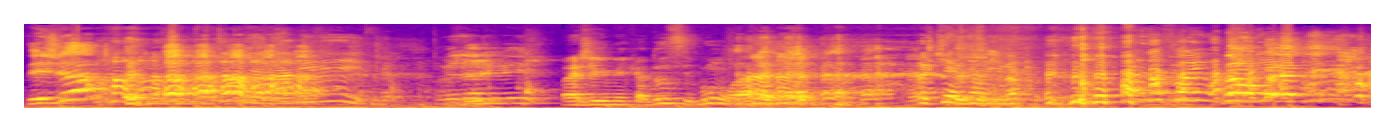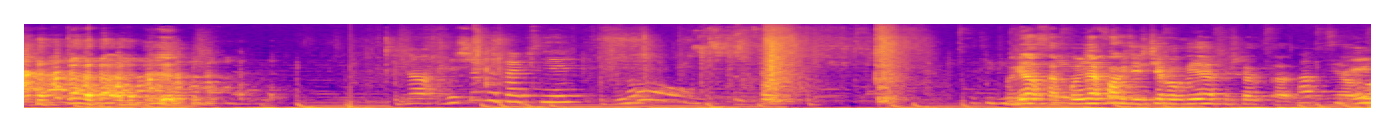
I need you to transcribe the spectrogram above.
Déjà? Attends, on vient d'arriver. Ouais, j'ai eu mes cadeaux, c'est bon. hein. Ok, on y va. Non pas la vie Non, déchire le papier. Regarde, c'est la première fois que j'ai tiré au rien que je ça. Ah, Regarde. Et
